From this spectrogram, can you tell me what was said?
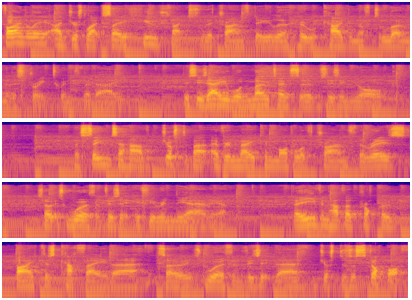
Finally, I'd just like to say a huge thanks to the Triumph dealer who were kind enough to loan me the Street Twin for the day. This is A1 Moto Services in York. They seem to have just about every make and model of Triumph there is, so it's worth a visit if you're in the area. They even have a proper bikers cafe there, so it's worth a visit there just as a stop off.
